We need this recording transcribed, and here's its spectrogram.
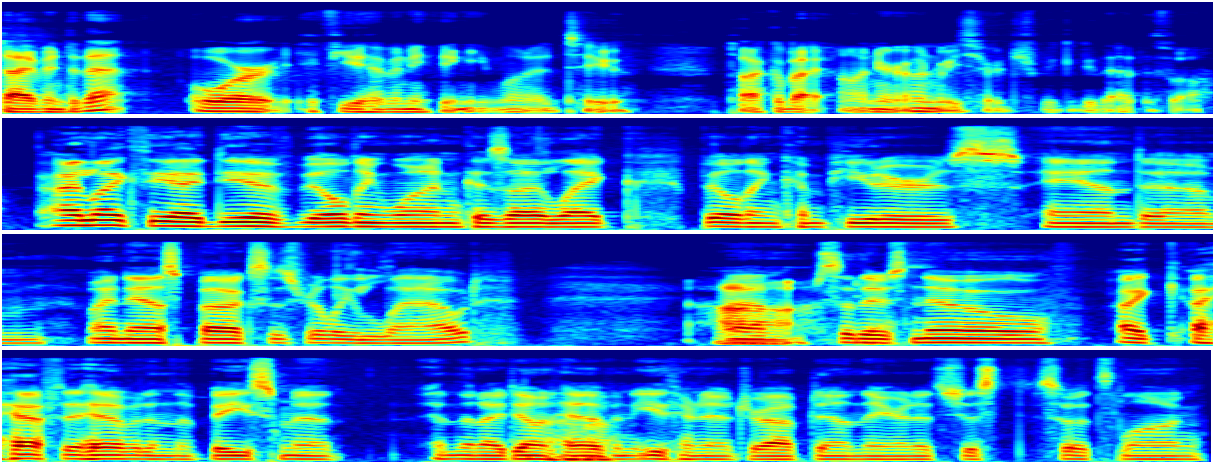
dive into that, or if you have anything you wanted to talk about on your own research, we could do that as well. I like the idea of building one because I like building computers, and um, my NAS box is really loud. Um, Ah, so there's no, I, I have to have it in the basement, and then I don't have Uh-huh. an Ethernet drop down there, and it's just so it's long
